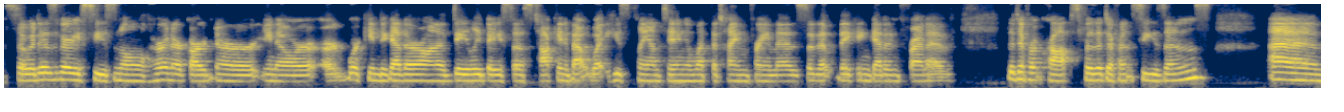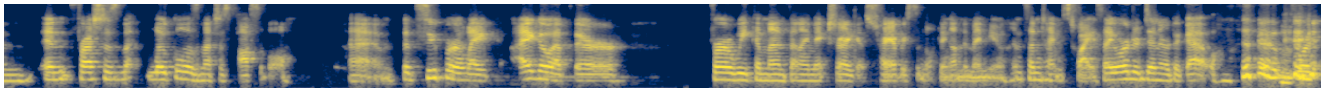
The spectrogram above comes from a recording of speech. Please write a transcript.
So it is very seasonal. Her and her gardener, you know, are, are, working together on a daily basis, talking about what he's planting and what the time frame is, so that they can get in front of the different crops for the different seasons. Um, and fresh as local as much as possible. Um, but super like I go up there for a week a month and I make sure I get to try every single thing on the menu and sometimes twice. I order dinner to go.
